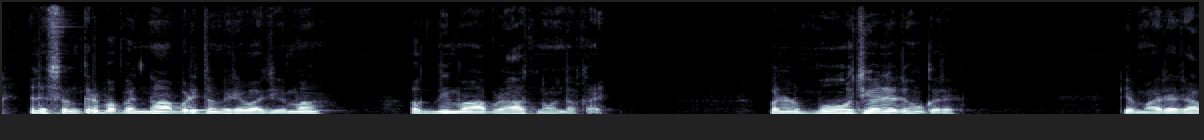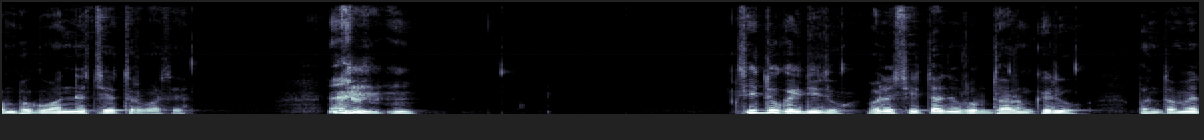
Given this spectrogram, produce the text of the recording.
એટલે શંકર બાપા ના પડી તમે રહેવા જોઈએ એમાં અગ્નિમાં આપણે હાથ ન નખાય. પણ મોહ થયો ને શું કરે? કે મારે રામ ભગવાનને છેતરવા છે. સીધું કહી દીધું. ભલે સીતાનું રૂપ ધારણ કર્યું. પણ તમે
